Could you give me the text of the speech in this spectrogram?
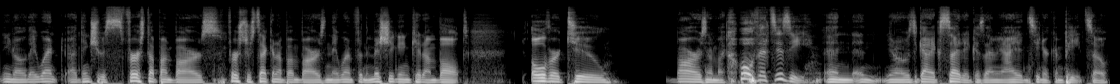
you know they went. I think she was first up on bars, first or second up on bars, and they went from the Michigan kid on vault over to bars and I'm like, oh, that's Izzy. And, and you know, I was got excited because I mean, I hadn't seen her compete. So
